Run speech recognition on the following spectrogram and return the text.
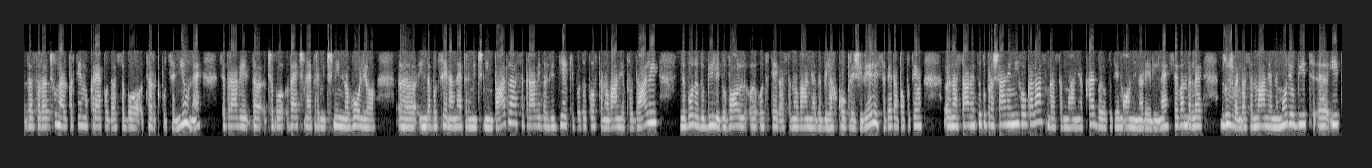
da so računali pri tem ukrepu, da se bo trg pocenil, ne? se pravi, da če bo več nepremičnin na voljo in da bo cena nepremičnin padla, se pravi, da ljudje, ki bodo to stanovanje prodali, ne bodo dobili dovolj eh, od tega stanovanja, da bi lahko preživeli. Seveda pa potem eh, nastane tudi vprašanje njihovega lasnega stanovanja, kaj bojo potem oni naredili. Ne? Se vendarle družbenega stanovanja ne morajo biti, eh, it,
